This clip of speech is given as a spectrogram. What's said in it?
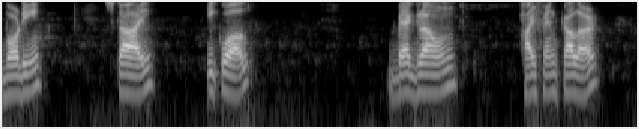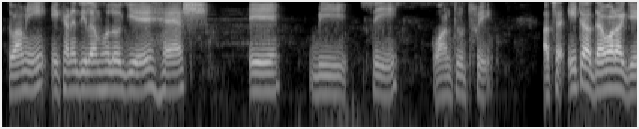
Body style equal background hyphen colour তো আমি এখানে দিলাম হলো গিয়ে hash A B C one two three আচ্ছা এটা দেওয়ার আগে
